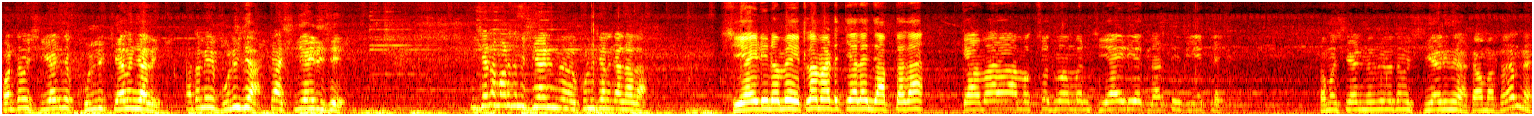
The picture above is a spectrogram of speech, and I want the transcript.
પણ તમે સીઆઈડીને ખુલ્લી ચેલેન્જ આલી અને તમે એ ભૂલી ગયા કે આ સીઆઈડી છે. શેના માટે તમે સીઆઈડી ખુલ્લી ચેલેન્જ હતા? સીઆઈડીને અમે એટલા માટે ચેલેન્જ આપતા હતા કે અમારા મકસદમાં અમને સીઆઈડી એક નડતી હતી એટલે. તમે સીઆઈડી નથી એટલે તમે સીઆઈડીને હટાવવા માંગતા એમ ને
